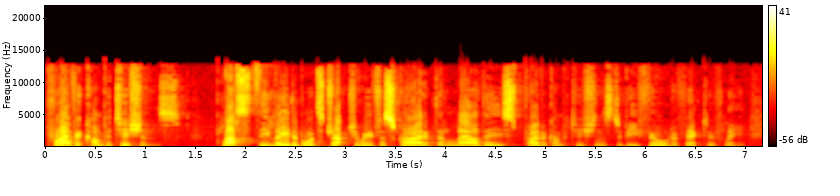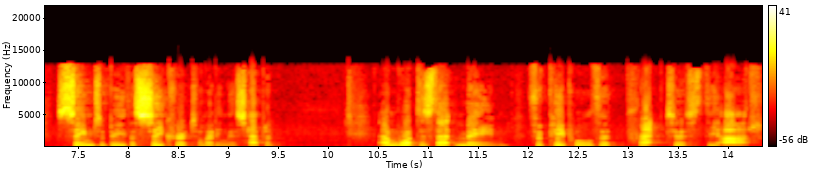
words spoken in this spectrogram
Private competitions, plus the leaderboard structure we've described that allow these private competitions to be filled effectively, seem to be the secret to letting this happen. And what does that mean for people that practice the art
